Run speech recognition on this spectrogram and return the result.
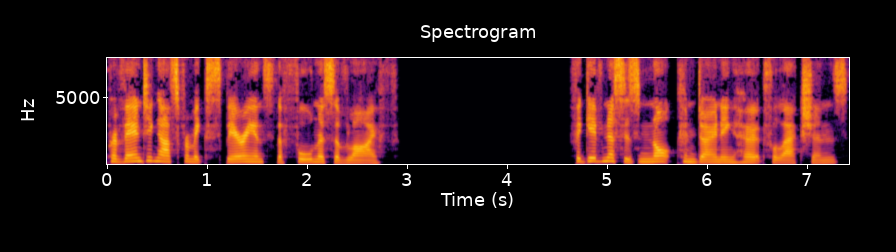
preventing us from experience the fullness of life. Forgiveness is not condoning hurtful actions,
